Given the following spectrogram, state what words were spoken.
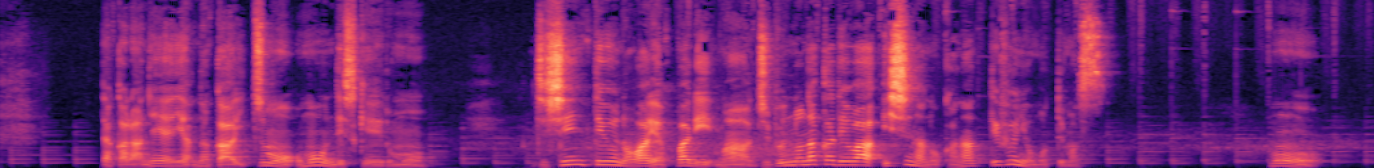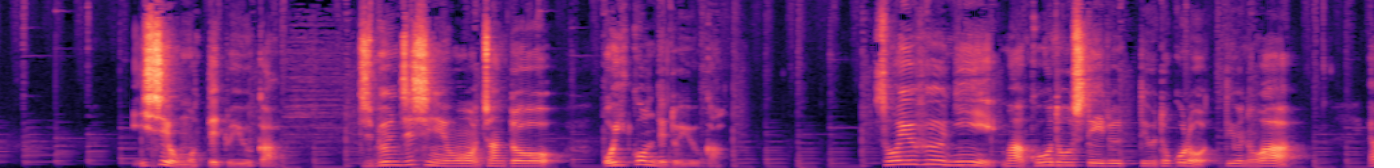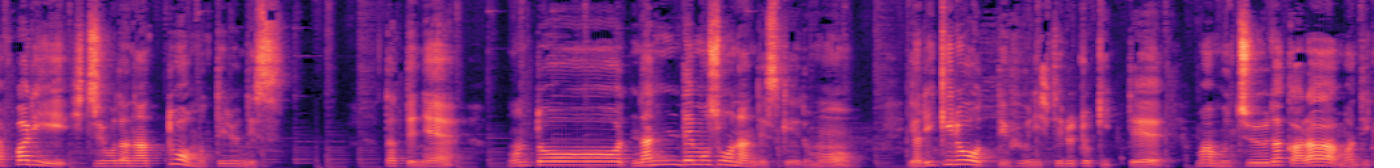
だからね、いや、なんかいつも思うんですけれども、自信っていうのはやっぱりまあ自分の中では意志なのかなっていうふうに思ってます。もう、意志を持ってというか、自分自身をちゃんと追い込んでというか、そういうふうにまあ行動しているっていうところっていうのは、やっぱり必要だなとは思ってるんです。だってね、本当、何でもそうなんですけれども、やりきろうっていう風にしてる時って、まあ夢中だから、まあで、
